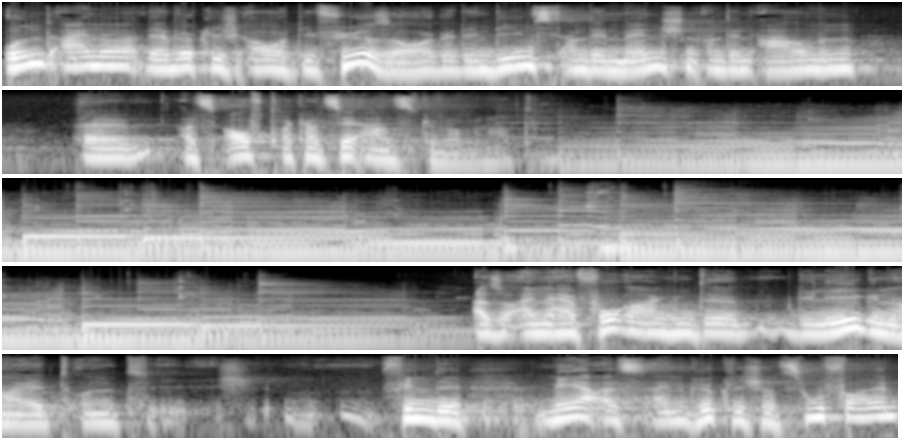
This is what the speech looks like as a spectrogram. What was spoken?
und einer, der wirklich auch die Fürsorge, den Dienst an den Menschen, an den Armen äh, als Auftrag hat, sehr ernst genommen hat. Also eine hervorragende Gelegenheit und ich finde mehr als ein glücklicher Zufall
